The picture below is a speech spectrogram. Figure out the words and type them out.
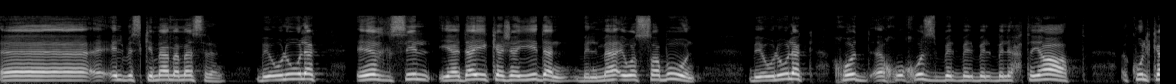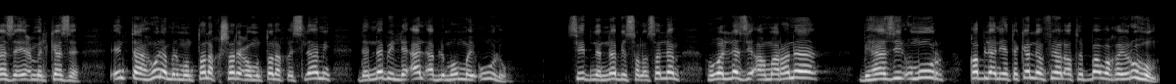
آه، البس كمامة مثلا. بيقولوا لك اغسل يديك جيدا بالماء والصابون. بيقولوا لك خد خذ بال- بال- بال- بالاحتياط. كل كذا اعمل كذا. انت هنا من منطلق شرعي ومنطلق إسلامي ده النبي اللي قال قبل ما هم يقولوا. سيدنا النبي صلى الله عليه وسلم هو الذي أمرنا بهذه الأمور قبل أن يتكلم فيها الأطباء وغيرهم.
